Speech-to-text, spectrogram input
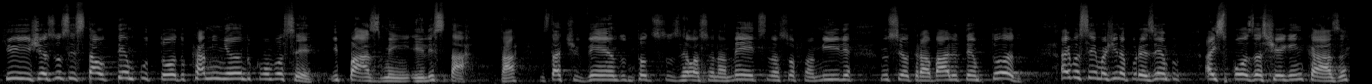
que Jesus está o tempo todo caminhando com você. E pasmem, Ele está, tá? Está te vendo em todos os seus relacionamentos, na sua família, no seu trabalho o tempo todo. Aí você imagina, por exemplo, a esposa chega em casa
